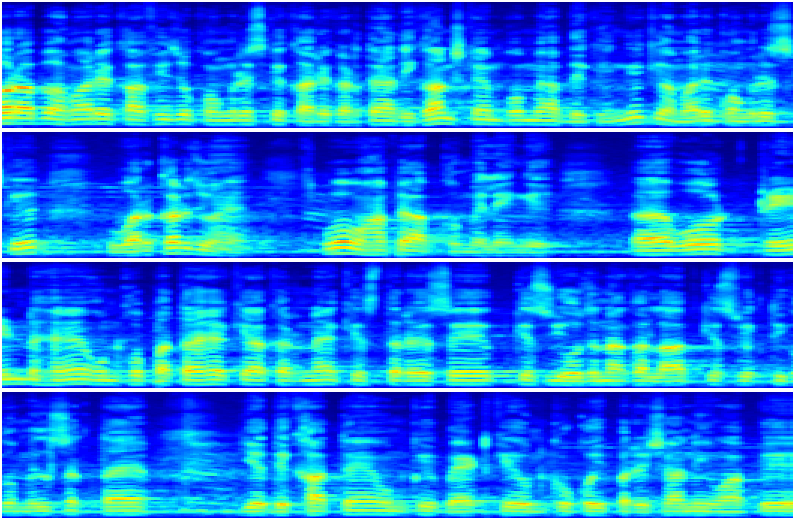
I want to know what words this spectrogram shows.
और अब हमारे काफ़ी जो कांग्रेस के कार्यकर्ता हैं, अधिकांश कैंपों में आप देखेंगे कि हमारे कांग्रेस के वर्कर जो हैं, वो वहाँ पर आपको मिलेंगे। वो ट्रेंड हैं, उनको पता है क्या करना है, किस तरह से, किस योजना का लाभ किस व्यक्ति को मिल सकता है। ये दिखाते हैं, उनके बैठ के उनको कोई परेशानी वहाँ पे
